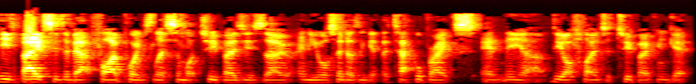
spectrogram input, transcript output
his base is about five points less than what Tupou's is though, and he also doesn't get the tackle breaks and the, uh, the offloads that Tupou can get.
